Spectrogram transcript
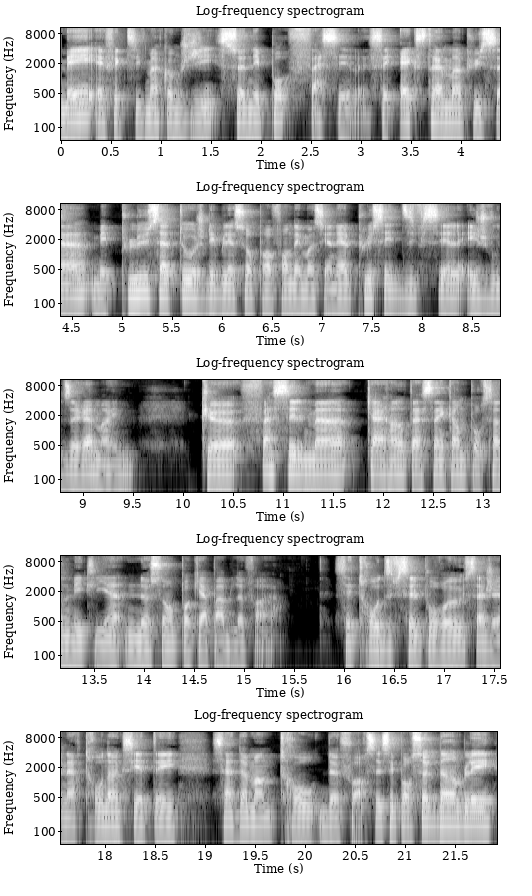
Mais effectivement, comme je dis, ce n'est pas facile. C'est extrêmement puissant, mais plus ça touche des blessures profondes émotionnelles, plus c'est difficile. Et je vous dirais même que facilement 40 à 50% de mes clients ne sont pas capables de le faire. C'est trop difficile pour eux, ça génère trop d'anxiété, ça demande trop de force. Et c'est pour ça que d'emblée,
